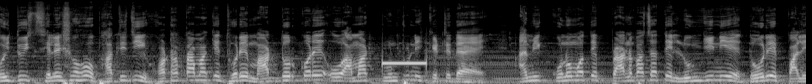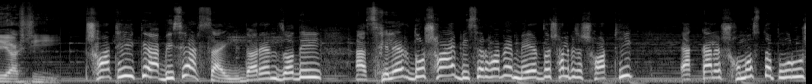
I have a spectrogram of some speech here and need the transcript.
ওই দুই ছেলেসহ ভাতিজি হঠাৎ আমাকে ধরে মারধর করে ও আমার টুনটুনি কেটে দেয়। আমি কোনো মতে প্রাণ বাঁচাতে লুঙ্গি নিয়ে দৌড়ে পালিয়ে আসি। সঠিক বিচার চাই। ধরেন যদি ছেলের দোষ হয় বিচার হবে মেয়ের দোষ হলে সঠিক এককালে সমস্ত পুরুষ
